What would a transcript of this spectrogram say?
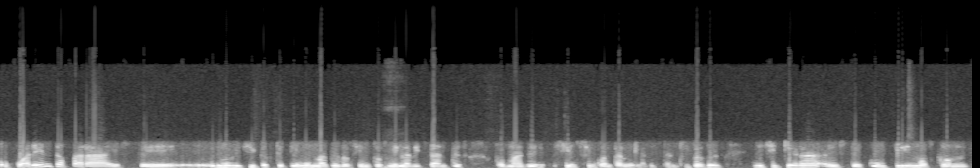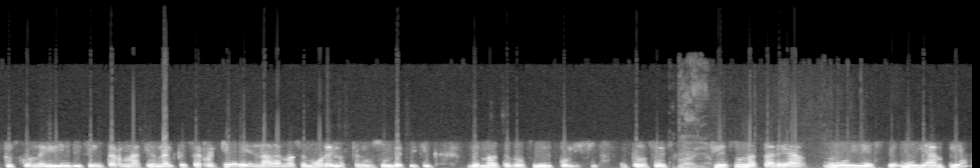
o 40 para este municipios que tienen más de 200 mil habitantes o más de 150 mil habitantes. Entonces, ni siquiera este cumplimos con pues con el índice internacional que se requiere. Nada más en Morelos tenemos un déficit de más de 2 mil policías. Entonces, sí es una tarea muy este muy amplia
